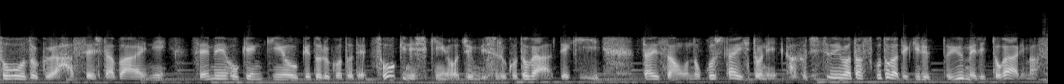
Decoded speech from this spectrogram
相続が発生した場合に生命保険金を受け取ることで早期に資金を準備することができ、財産を残したい人に確実に渡すことができるというメリットがあります。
